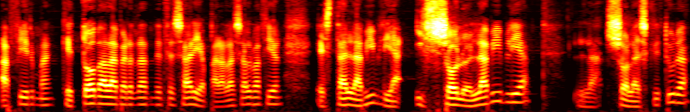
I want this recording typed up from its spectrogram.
afirman que toda la verdad necesaria para la salvación está en la Biblia y solo en la Biblia, la sola escritura,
